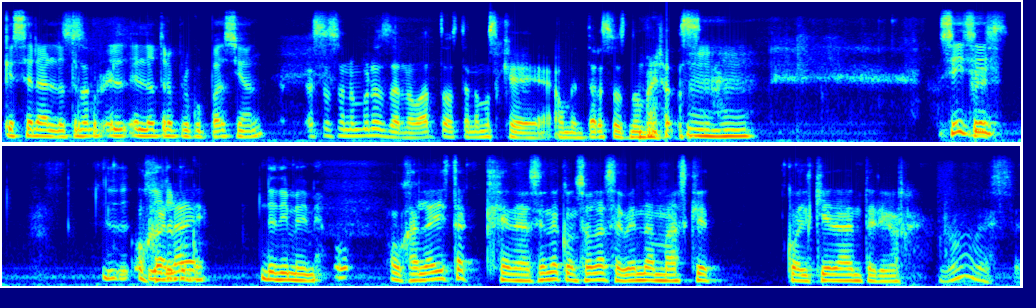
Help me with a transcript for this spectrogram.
que será el otro, el, otra preocupación. Esos son números de novatos, tenemos que aumentar esos números. Sí, sí. Pues, ojalá, dime, dime. Ojalá esta generación de consolas se venda más que cualquiera anterior, ¿no? Este,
